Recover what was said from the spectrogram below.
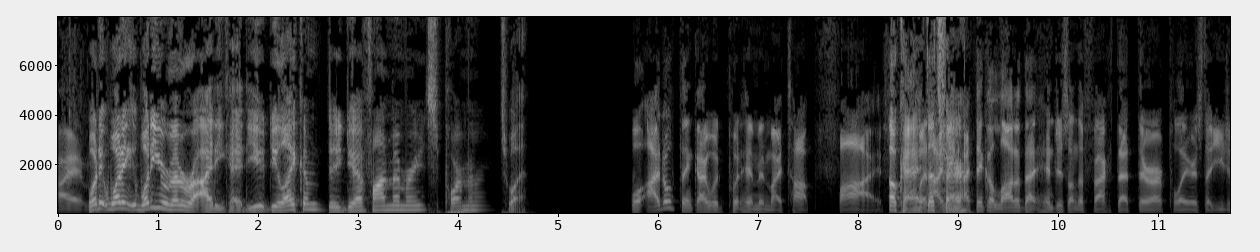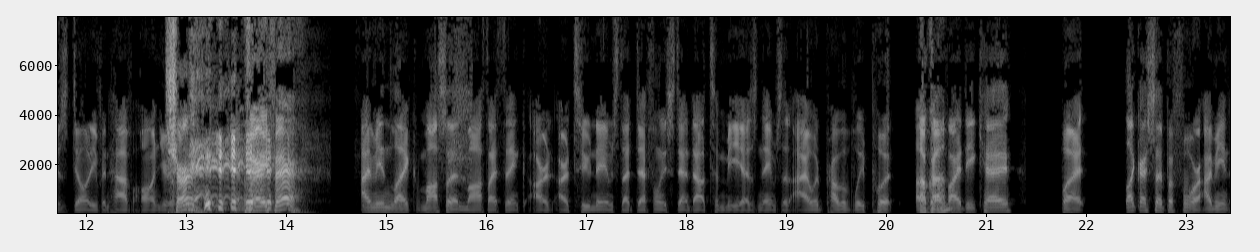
I am. What do- what what do you remember about IDK? Do you do you like him? Do, do you have fond memories? Poor memories? What? Well, I don't think I would put him in my top five. Okay, But that's I mean, fair. I think a lot of that hinges on the fact that there are players that you just don't even have on your Sure, very fair. I mean, like Masa and Moth, I think are are two names that definitely stand out to me as names that I would probably put Okay. above IDK. But like I said before, I mean,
